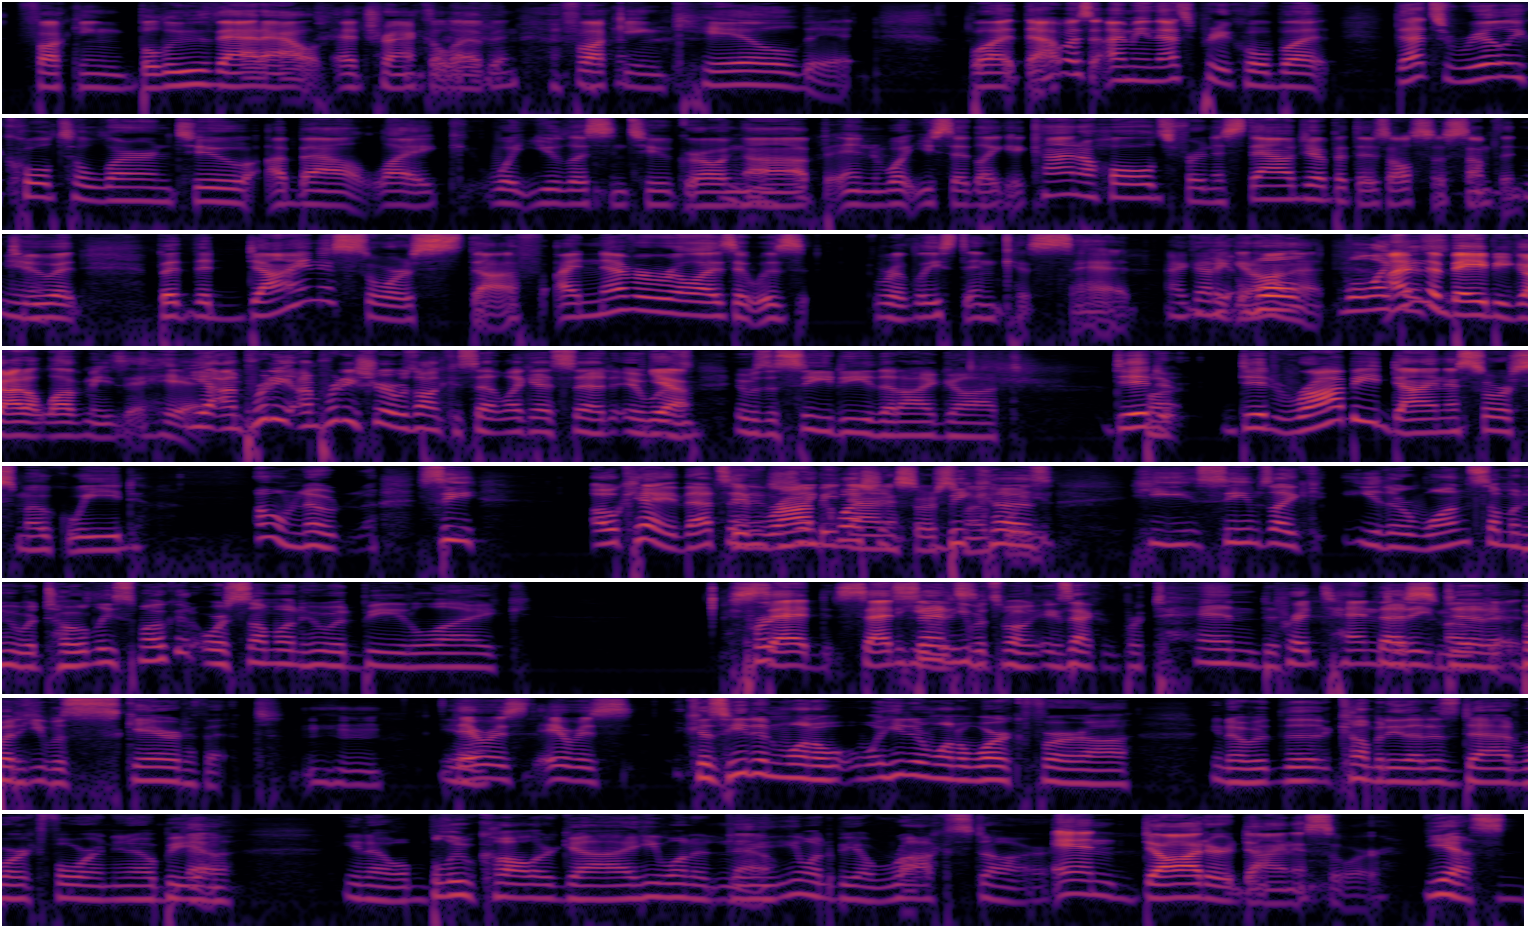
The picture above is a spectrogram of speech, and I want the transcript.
Fucking blew that out at track 11. Fucking killed it. But that was, I mean, that's pretty cool. But that's really cool to learn too about like what you listened to growing Mm-hmm. up and what you said. Like it kind of holds for nostalgia, but there's also something to it. But the dinosaur stuff, I never realized it was released in cassette. I gotta Yeah, get well- on that. well, like I'm I the s- baby, gotta love me's a hit. Yeah, I'm pretty. I'm pretty sure it was on cassette. Like I said, it was. Yeah. It was a CD that I got. Did but- did Robbie Dinosaur smoke weed? Oh no! See, okay, that's an interesting Robbie question Dinosaur smoke because weed? he seems like either one, someone who would totally smoke it, or someone who would be like, said said he said would, he would smoke exactly pretend pretend that to he smoke did it, it, but he was scared of it. hmm Yeah. there was it was because he didn't want to. He didn't want to work for, uh, you know, the company that his dad worked for, and you know, be No. a, you know, a blue collar guy. He wanted to. No. Be, he wanted to be a rock star. and daughter dinosaur. yes.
